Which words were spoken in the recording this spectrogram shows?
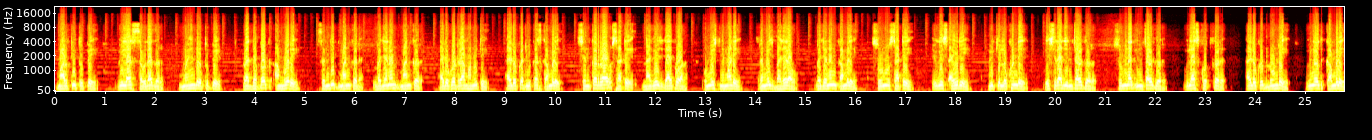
Maruti Tupe Vilas Saudagar Mahendra Tupe प्राध्यापक Ambhore Sandeep Mankar Gajanan Mankar advocate Ram Hanute advocate Vikas Kamble Shankarrao Sathe Nagesh Gaikwad Umesh Nemade Ramesh Bhalerao Gajanan Kamble Sonu Sathe Yogesh Ahire V K Lokhande Yashraj Inchalkar Somnath Inchalkar Vilas Khotkar advocate Londhe Vinod Kamble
